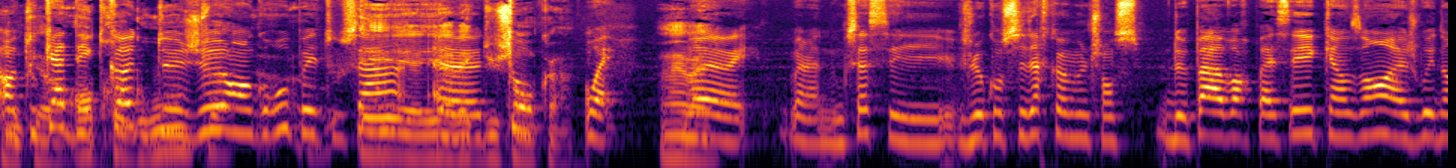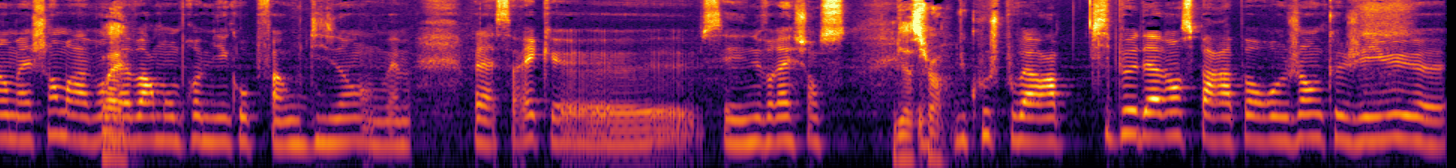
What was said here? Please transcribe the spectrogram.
En tout cas, des codes de jeu en groupe et tout ça. Et, avec euh, du chant, quoi. Ouais. Ouais, ouais. Voilà, donc ça, c'est, je le considère comme une chance de pas avoir passé 15 ans à jouer dans ma chambre avant d'avoir mon premier groupe, enfin, ou 10 ans, ou même. Voilà, c'est vrai que c'est une vraie chance. Bien sûr. Du coup, je pouvais avoir un petit peu d'avance par rapport aux gens que j'ai eu, euh,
